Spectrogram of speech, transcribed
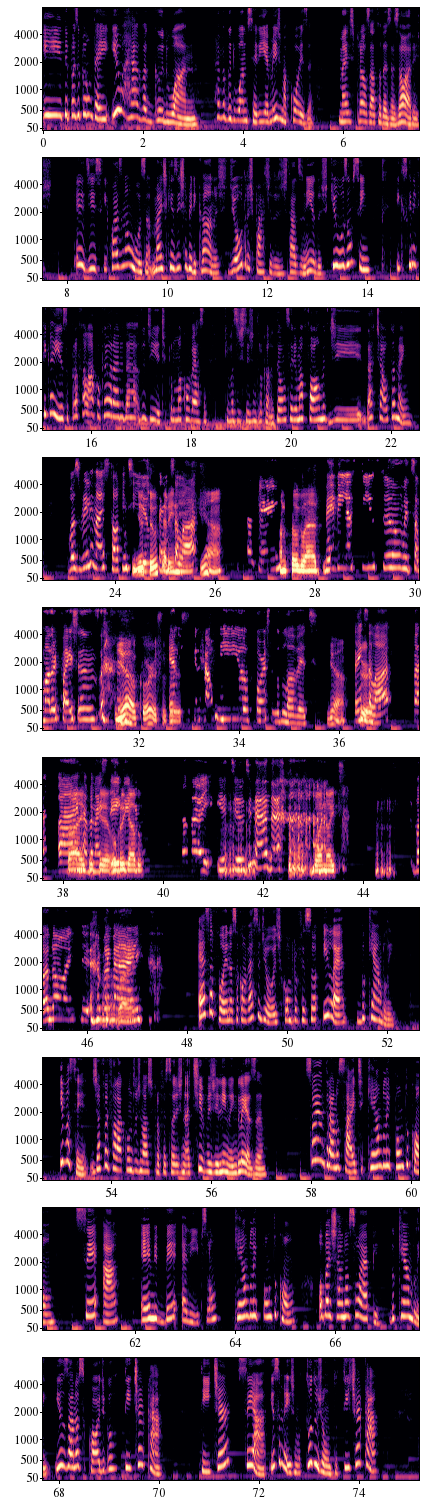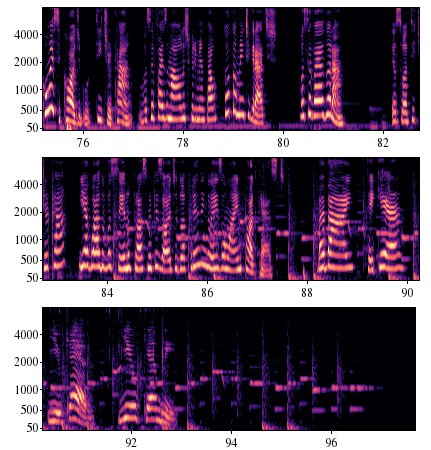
E depois eu perguntei, you have a good one? Have a good one seria a mesma coisa, mas para usar todas as horas? Ele disse que quase não usa, mas que existem americanos de outras partes dos Estados Unidos que usam sim. E que significa isso, para falar a qualquer horário da, do dia, tipo numa conversa que vocês estejam trocando. Então seria uma forma de dar tchau também. Was really nice talking to you. You too, Thanks Karine. a lot. Yeah. Okay. I'm so glad. Maybe see you soon with some other questions. Yeah, of course. Of and course. if you can help me, of course, I would love it. Yeah. Thanks sure. a lot. Bye bye. Have a nice care. day. Obrigado. Bye bye. You too. De nada. Boa noite. Boa noite. Bye bye. bye. Essa foi nossa conversa de hoje com o professor Ilé do Cambly. E você, já foi falar com um dos nossos professores nativos de língua inglesa? Só entrar no site cambly.com, C-A-M-B-L-Y, cambly.com, ou baixar nosso app do Cambly e usar nosso código TEACHERK. Teacher CA, isso mesmo, tudo junto, TEACHERK. Com esse código TEACHERK, você faz uma aula experimental totalmente grátis. Você vai adorar. Eu sou a Teacher K e aguardo você no próximo episódio do Aprenda Inglês Online Podcast. Bye bye. Take care. You can. You can be.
